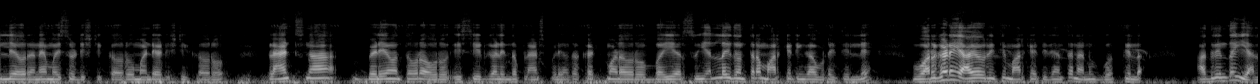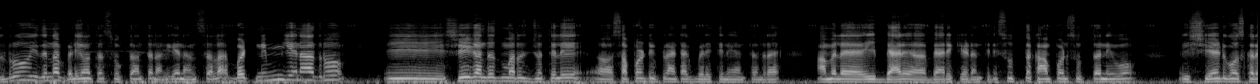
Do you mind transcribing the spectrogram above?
ಇಲ್ಲೇ ಅವರೇ ಮೈಸೂರು ಡಿಸ್ಟಿಕ್ ಅವರು, ಮಂಡ್ಯ ಡಿಸ್ಟಿಕ್ ಅವರು. ಪ್ಲ್ಯಾಂಟ್ಸ್ನ ಬೆಳೆಯುವಂಥವ್ರು ಅವರು, ಈ ಸೀಡ್ಗಳಿಂದ ಪ್ಲ್ಯಾಂಟ್ಸ್ ಬೆಳೆಯುವಂಥ ಕಟ್ ಮಾಡೋರು ಬೈಯರ್ಸು ಎಲ್ಲ ಇದೊಂಥರ ಮಾರ್ಕೆಟಿಂಗ್ ಆಗ್ಬಿಟ್ಟೈತಿ ಇಲ್ಲಿ. ಹೊರಗಡೆ ಯಾವ್ಯಾವ ರೀತಿ ಮಾರ್ಕೆಟ್ ಇದೆ ಅಂತ ನನಗೆ ಗೊತ್ತಿಲ್ಲ. ಅದರಿಂದ ಎಲ್ಲರೂ ಇದನ್ನು ಬೆಳೆಯುವಂಥ ಸೂಕ್ತ ಅಂತ ನನಗೇನು ಅನಿಸಲ್ಲ. ಬಟ್ ನಿಮ್ಗೇನಾದರೂ ಈ ಶ್ರೀಗಂಧದ ಮರದ ಜೊತೆಲಿ ಸಪೋರ್ಟಿವ್ ಪ್ಲ್ಯಾಂಟಾಗಿ ಬೆಳಿತೀನಿ ಅಂತಂದರೆ, ಆಮೇಲೆ ಈ ಬ್ಯಾರಿ ಬ್ಯಾರಿಕೇಡ್ ಅಂತೀನಿ. ಸುತ್ತ ಕಾಂಪೌಂಡ್ ಸುತ್ತ ನೀವು ಈ ಶೇಡ್ಗೋಸ್ಕರ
